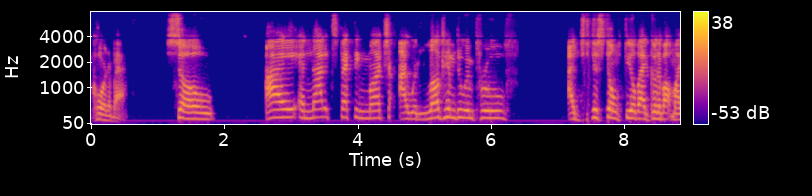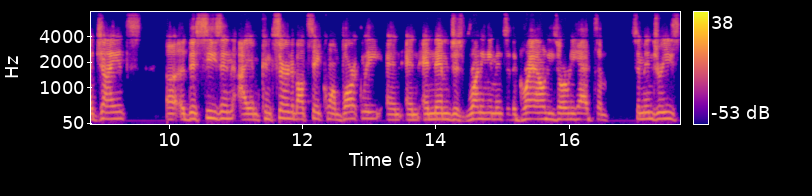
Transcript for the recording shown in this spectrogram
quarterback. So I am not expecting much. I would love him to improve. I just don't feel that good about my Giants uh, this season. I am concerned about Saquon Barkley and and and them just running him into the ground. He's already had some some injuries,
